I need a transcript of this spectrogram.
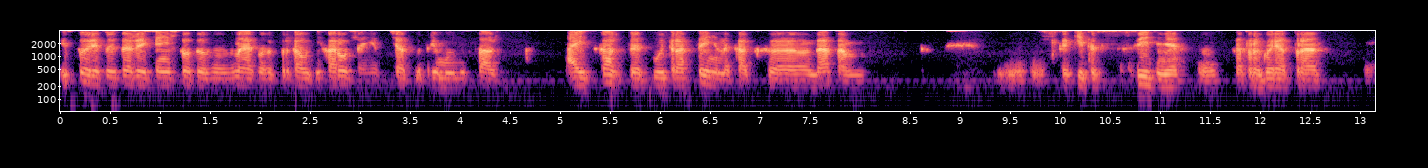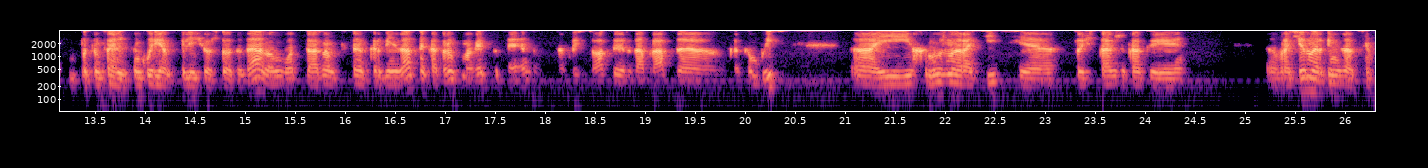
история, то есть даже если они что-то знают, может, про кого-то нехорошее, они часто напрямую не скажут. А если скажут, то это будет расценено как, э, да, там, какие-то сведения, которые говорят про потенциальных конкурентов или еще что-то, да, ну вот должна быть пациентская организация, которая помогает пациентам в такой ситуации разобраться, как им быть, а, и их нужно растить э, точно так же, как и врачебные организации,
